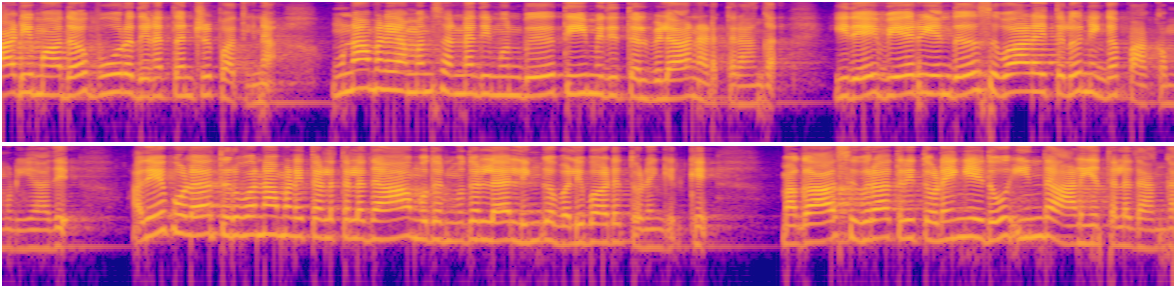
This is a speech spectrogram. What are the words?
ஆடி மாத பூர தினத்தன்று பார்த்தீங்கன்னா உண்ணாமலை அம்மன் சன்னதி முன்பு தீ மிதித்தல் விழா நடத்துகிறாங்க இதே வேறு எந்த சிவாலயத்திலும் நீங்கள் பார்க்க முடியாது. அதே போல் திருவண்ணாமலை தளத்தில் தான் முதன் முதல்ல லிங்க வழிபாடு தொடங்கியிருக்கு. மகா சிவராத்திரி தொடங்கியதோ இந்த ஆலயத்தில் தாங்க.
